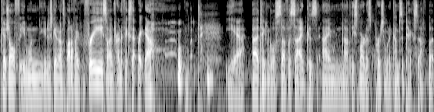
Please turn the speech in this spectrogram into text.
catch-all feed when you can just get it on Spotify for free? So I'm trying to fix that right now. but yeah, uh, technical stuff aside, because I'm not the smartest person when it comes to tech stuff. But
